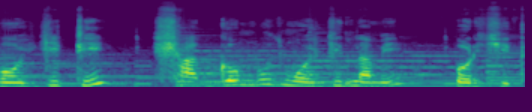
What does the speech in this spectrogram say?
মসজিদটি সাত গম্বুজ মসজিদ নামে পরিচিত।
